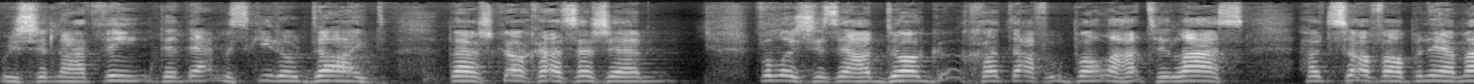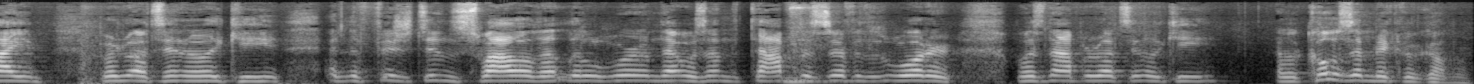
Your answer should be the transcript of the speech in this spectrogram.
we should not think that that mosquito died. B'ashkachas Hashem. V'lo Shazah Dog, Chataf Ubala Hatilas, Hatzaf Al B'nei Amayim, B'ratzin Eliki, and the fish didn't swallow that little worm that was on the top of the surface of the water, was not B'ratzin Eliki. And it calls them Mikra Gomer.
